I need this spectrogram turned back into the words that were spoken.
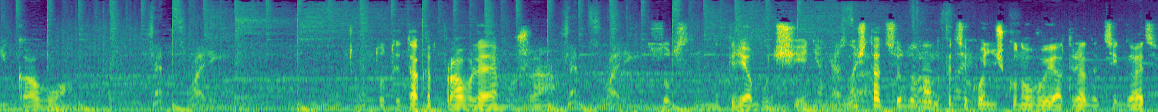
никого. Тут и так отправляем уже, собственно, на переобучение. Значит, отсюда надо потихонечку новые отряды тягать.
